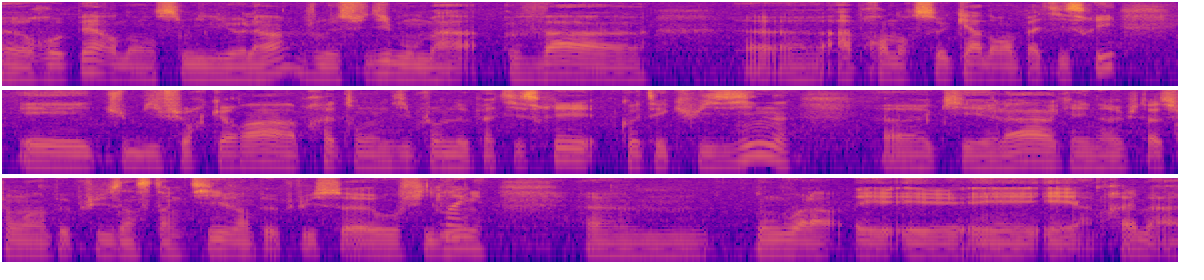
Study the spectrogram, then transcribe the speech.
repère dans ce milieu-là, je me suis dit, bon, bah, va euh, apprendre ce cadre en pâtisserie et tu bifurqueras après ton diplôme de pâtisserie côté cuisine, qui est là, qui a une réputation un peu plus instinctive, un peu plus au feeling. donc voilà. Et, après, bah,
